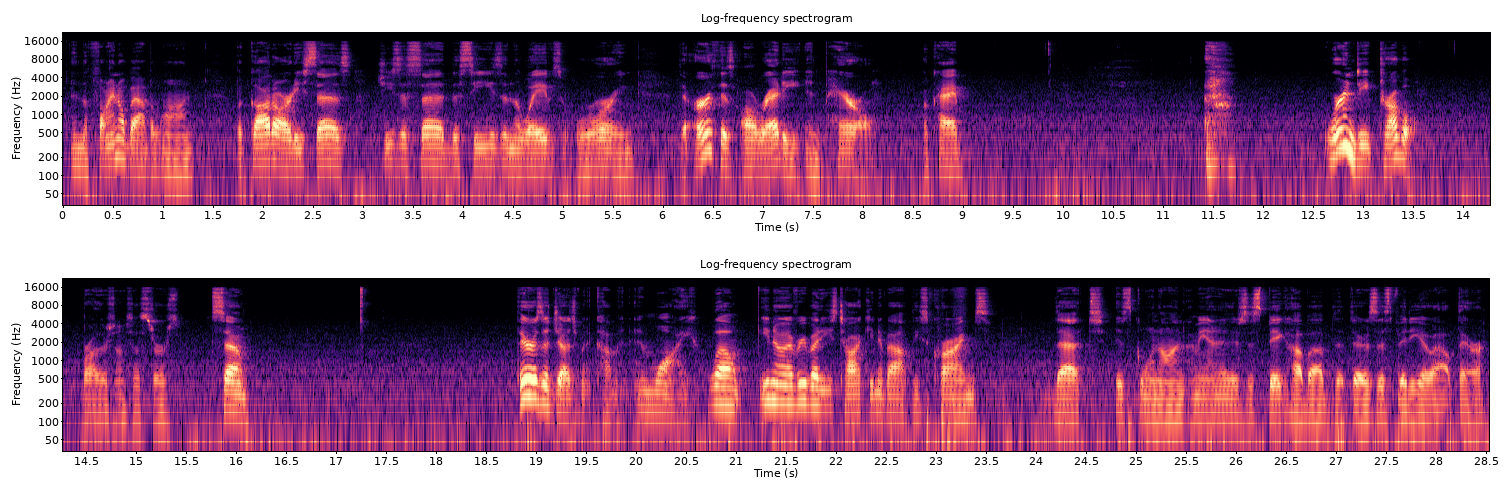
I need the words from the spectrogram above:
in the final Babylon. But God already says, Jesus said, the seas and the waves roaring. The earth is already in peril. Okay? We're in deep trouble, brothers and sisters. So, there is a judgment coming. And why? Well, you know, everybody's talking about these crimes that is going on. I mean, I know there's this big hubbub that there's this video out there.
